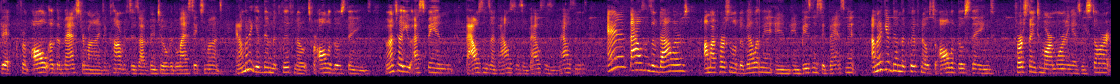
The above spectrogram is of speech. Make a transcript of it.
that from all of the masterminds and conferences I've been to over the last six months, and I'm going to give them the cliff notes for all of those things. When I tell you I spend thousands and thousands and thousands and thousands and thousands of dollars on my personal development and, and business advancement, I'm going to give them the cliff notes to all of those things first thing tomorrow morning as we start.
